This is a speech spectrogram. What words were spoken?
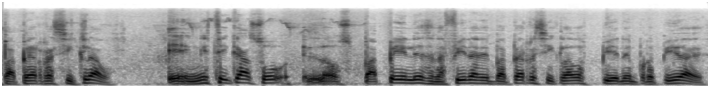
papel reciclado. En este caso, los papeles, las fibras de papel reciclados pierden propiedades.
